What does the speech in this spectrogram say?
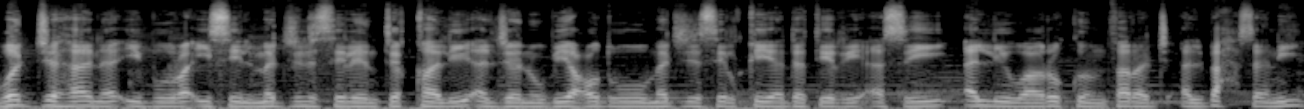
وجه نائب رئيس المجلس الانتقالي الجنوبي عضو مجلس القيادة الرئاسي اللواء ركن فرج البحسني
